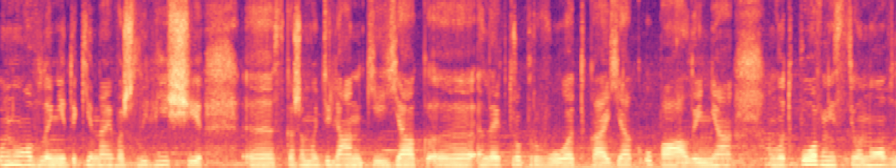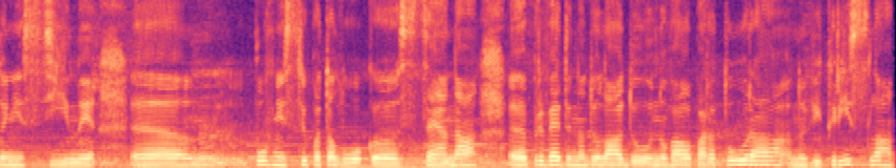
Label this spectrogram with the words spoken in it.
Оновлені такі найважливіші, е, скажімо, ділянки, як е, електропроводка, як опалення, от повністю оновлені стіни, е, повністю потолок, сцена, приведена до ладу нова апаратура, нові крісла.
